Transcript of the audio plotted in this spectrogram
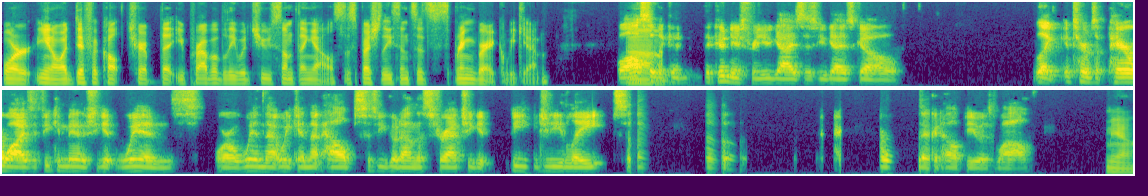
or you know a difficult trip that you probably would choose something else especially since it's spring break weekend. Well also Um, the good the good news for you guys is you guys go like in terms of pair wise if you can manage to get wins or a win that weekend that helps as you go down the stretch you get bg late so that could help you as well yeah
